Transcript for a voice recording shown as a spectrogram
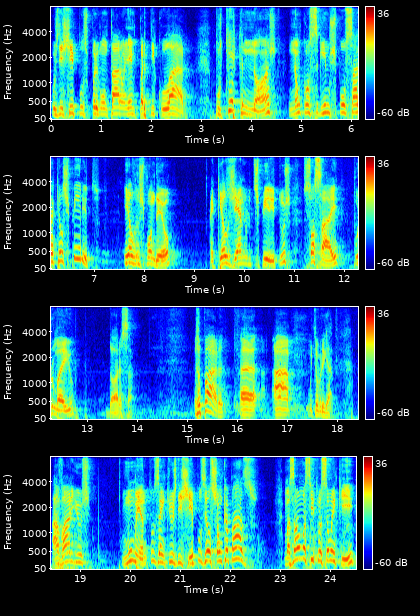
os discípulos perguntaram-lhe em particular: por que é que nós não conseguimos expulsar aquele espírito? Ele respondeu: aquele género de espíritos só sai por meio da oração. Repare, uh, há, muito obrigado. Há vários momentos em que os discípulos eles são capazes. Mas há uma situação aqui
